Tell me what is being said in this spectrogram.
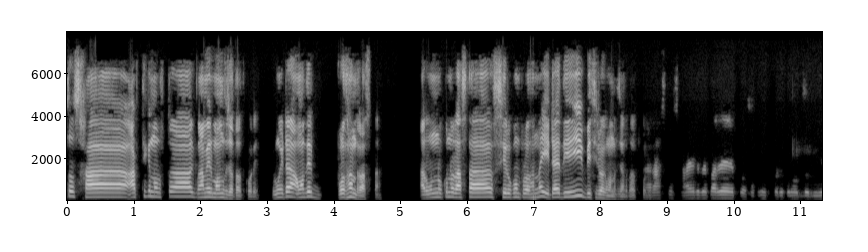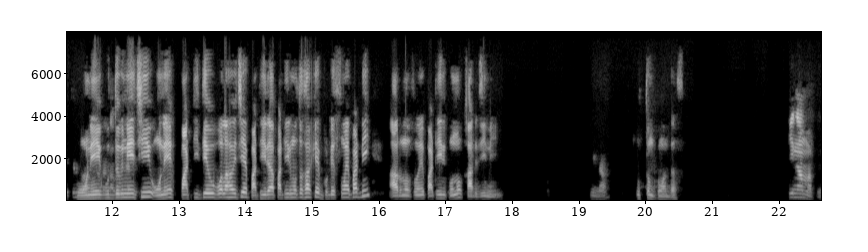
তো সা- আট থেকে নটা গ্রামের মানুষ যাতায়াত করে। এবং এটা আমাদের প্রধান রাস্তা। আর অন্য কোনো রাস্তা সেরকম প্রধান নাই এটা দিয়েই বেশিরভাগ মানুষ যাতায়াত করে। রাস্তা সারাইয়ের ব্যাপারে প্রশাসনিক করে কোনো উদ্যোগ নিয়েছেন অনেক উদ্যোগ নিয়েছি অনেক পার্টিতেও বলা হয়েছে পার্টিরা পার্টির মতো থাকে ভোটের সময় পার্টি আর অন্য সময় পার্টির কোনো কার্যই নেই। কি নাম? উত্তম কুমার দাস। কি নাম আপনি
